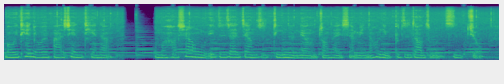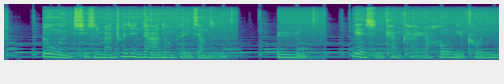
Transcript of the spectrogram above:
某一天你会发现，天哪，我们好像我一直在这样子低能量的状态下面，然后你不知道怎么自救，所以我其实蛮推荐大家都可以这样子去练习看看，然后也可以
